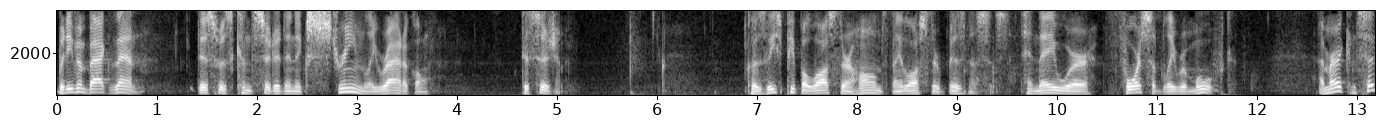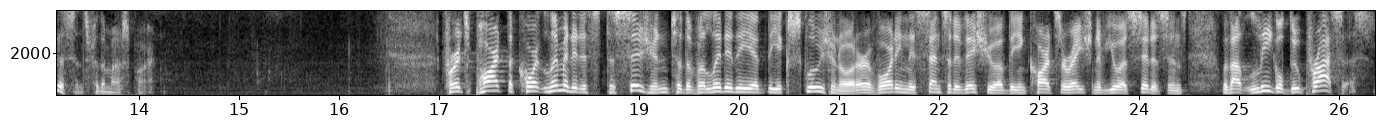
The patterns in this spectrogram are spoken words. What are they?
But even back then, this was considered an extremely radical decision. Because these people lost their homes, they lost their businesses, and they were forcibly removed. American citizens, for the most part. For its part, the court limited its decision to the validity of the exclusion order, avoiding the sensitive issue of the incarceration of U.S. citizens without legal due process.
